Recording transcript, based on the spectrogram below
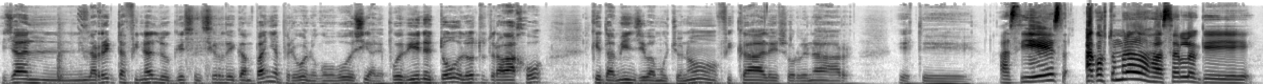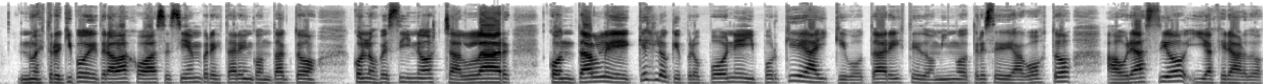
ya en, la recta final lo que es el cierre de campaña, pero bueno, como vos decías, después viene todo el otro trabajo que también lleva mucho, ¿no? Fiscales, ordenar, este... Así es, acostumbrados a hacer lo que nuestro equipo de trabajo hace siempre estar en contacto con los vecinos, charlar, contarle qué es lo que propone y por qué hay que votar este domingo 13 de agosto a Horacio y a Gerardo.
